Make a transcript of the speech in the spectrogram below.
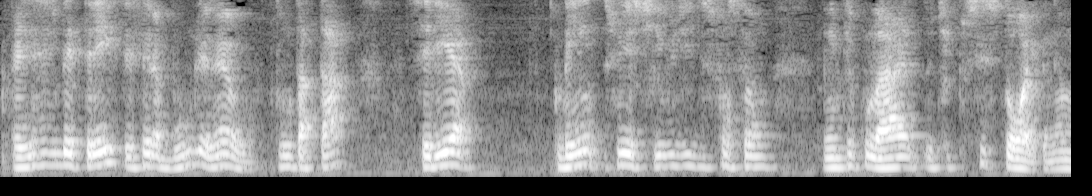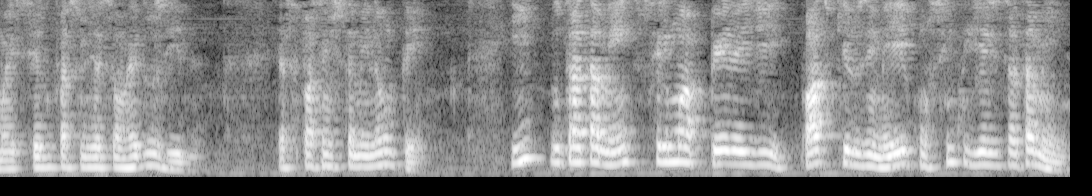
A presença de B3, terceira bulha, né, o tuntatá, seria bem sugestivo de disfunção ventricular do tipo sistólica, né, uma EC com fração de ação reduzida. Essa paciente também não tem. E no tratamento seria uma perda de 4,5 kg com 5 dias de tratamento,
